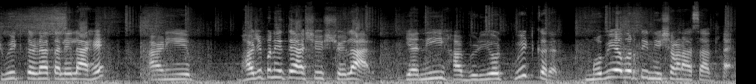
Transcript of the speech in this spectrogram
ट्विट करण्यात आलेला आहे आणि भाजप नेते आशिष शेलार यांनी हा व्हिडिओ ट्विट करत मवियावरती निशाणा साधलाय.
